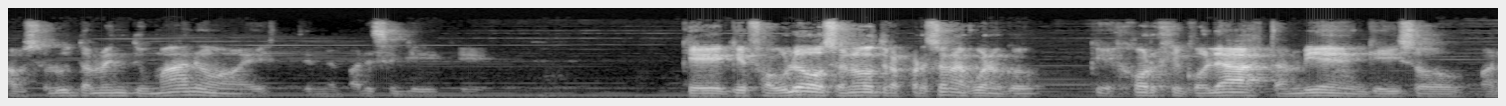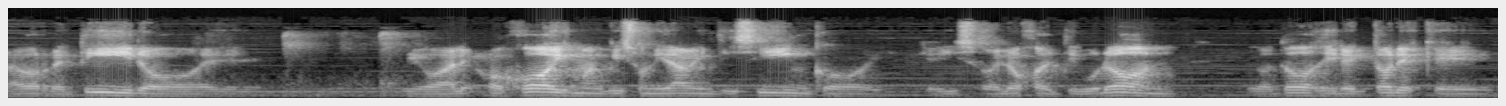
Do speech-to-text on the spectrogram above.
absolutamente humano, este, me parece que, que, fabuloso, ¿no? Otras personas, bueno, que, Jorge Colás también, que hizo Parador Retiro, eh, digo, Alejo Hoisman, que hizo Unidad 25, y que hizo El Ojo del Tiburón, todos directores que,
